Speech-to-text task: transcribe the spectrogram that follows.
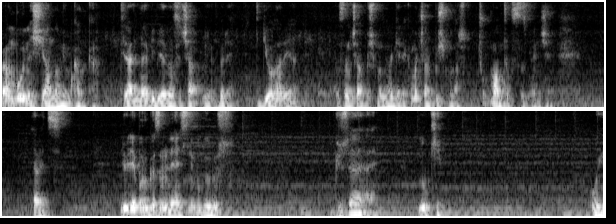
Ben bu oyunu şey anlamıyorum kanka. Trenler birbirine nasıl çarpmıyor böyle. Gidiyorlar ya. Aslında çarpışmalara gerek ama çarpışmıyorlar. Çok mantıksız bence. Evet. Lüleburgaz'ın L'sini buluyoruz. Güzel. Lucky. Oy.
